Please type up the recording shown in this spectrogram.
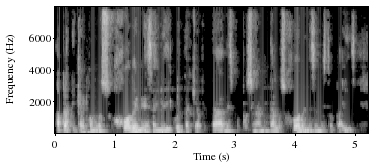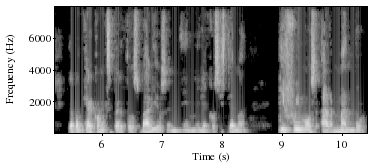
a platicar con los jóvenes, ahí me di cuenta que afectaba desproporcionalmente a los jóvenes en nuestro país, y a platicar con expertos varios en, en el ecosistema, y fuimos armando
